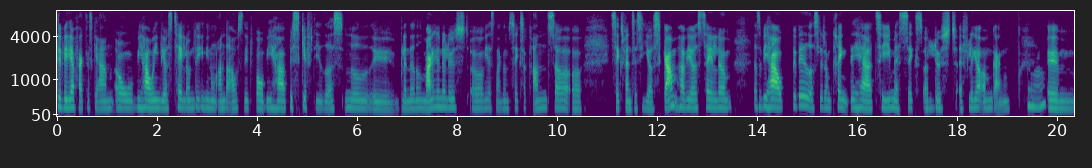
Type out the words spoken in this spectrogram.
det vil jeg faktisk gerne, og vi har jo egentlig også talt om det i nogle andre afsnit, hvor vi har beskæftiget os med øh, blandt andet manglende lyst, og vi har snakket om sex og grænser, og sexfantasi og skam har vi også talt om. Altså vi har jo bevæget os lidt omkring det her tema sex og lyst af flere omgange. Mm. Øhm,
